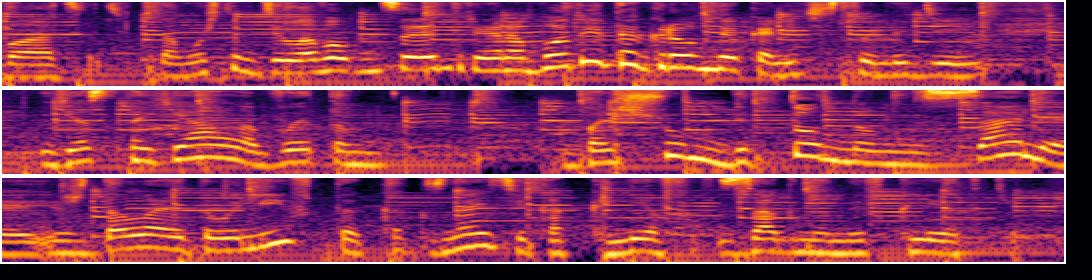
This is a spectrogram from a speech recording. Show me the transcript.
20, потому что в деловом центре работает огромное количество людей. Я стояла в этом большом бетонном зале и ждала этого лифта, как, знаете, как лев, загнанный в клетке.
